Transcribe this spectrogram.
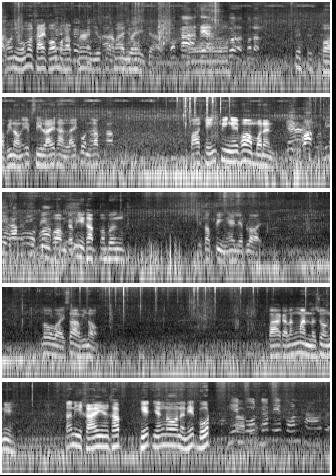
ด เอาเนี่ยผมมาขายของป่ะครับ มาอยู่ครับมาอยู่จ้าพ่อค้าแท้คนก็ก็นั่นพ่อพี่น้อง FC ไลท์ทันไลท์คนครับครับปลาเข็งปิ้งให้พ่อมบ่นั่นนี่ป้องมีครับนี่ปิ้งพร้อมกับนี่ครับมาเบิงที่ต่อปิ้งให้เรียบร้อย โลลอยเศร้าพี่น้องปลากำลังมันนะช่วงนี้ทั้งนี้ขายหยังครับเฮ็ดหยังนอนน่ะเฮ็ดบดเฮ็ดบดกับเฮ็ดร้อนขาวจ้ะ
